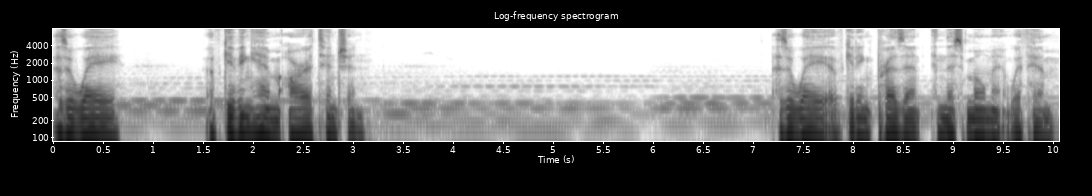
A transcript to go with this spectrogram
As a way of giving Him our attention, as a way of getting present in this moment with Him.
